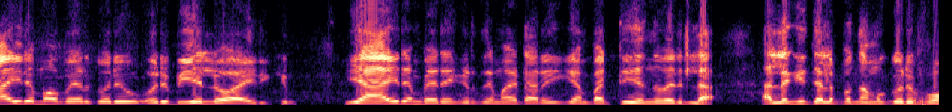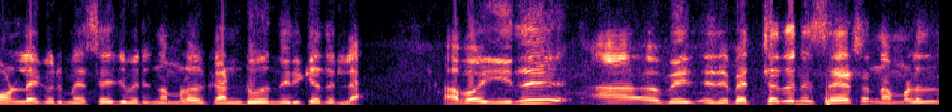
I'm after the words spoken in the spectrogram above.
ആയിരമോ പേർക്കൊരു ഒരു ബി ഒ ആയിരിക്കും. ഈ ആയിരം പേരെയും കൃത്യമായിട്ട് അറിയിക്കാൻ പറ്റി എന്ന് വരില്ല. അല്ലെങ്കിൽ ചിലപ്പോൾ നമുക്കൊരു ഫോണിലേക്ക് ഒരു മെസ്സേജ് വരും നമ്മളത് കണ്ടു എന്നിരിക്കത്തില്ല. അപ്പോൾ ഇത് വെച്ചതിന് ശേഷം നമ്മളിത്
